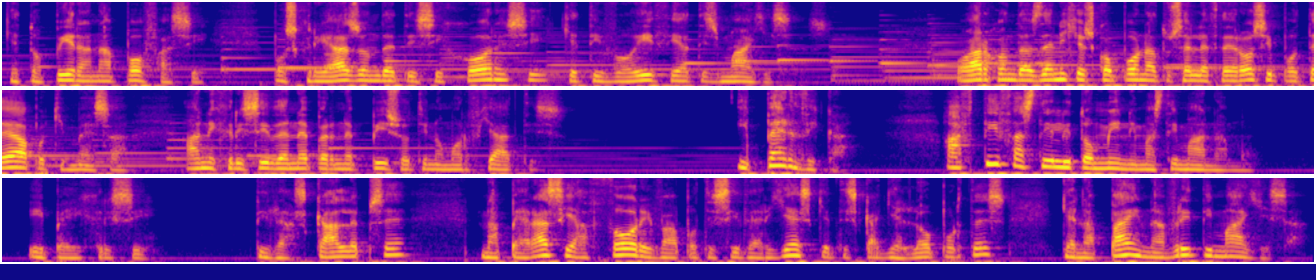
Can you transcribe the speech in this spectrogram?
και το πήραν απόφαση πως χρειάζονται τη συγχώρεση και τη βοήθεια της μάγισσας. Ο άρχοντας δεν είχε σκοπό να τους ελευθερώσει ποτέ από εκεί μέσα, αν η Χρυσή δεν έπαιρνε πίσω την ομορφιά της. «Υπέρδικα, αυτή θα στείλει το μήνυμα στη μάνα μου», είπε η Χρυσή. Τη δασκάλεψε να περάσει αθόρυβα από τις σιδεριές και τις καγκελόπορτες και να πάει να βρει τη μάγισσα.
